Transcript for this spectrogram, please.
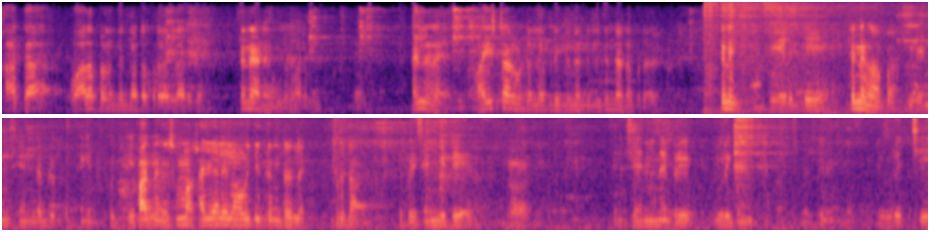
காக்கா வாழைப்பழம் திண்டாட்டப்படுற எல்லாருக்கும் திண்டாடுங்க உங்களுக்கு வாழைப்பழம். இல்லை இல்லை ஃபைவ் ஸ்டார் ஹோட்டலில் எப்படி திண்டாட்டு திண்டாட்டப்படுறாரு தின்னுங்க. எடுத்து தின்னுங்க அப்பா இது என்ன செய்யணும் இப்படி குத்தி குத்தி பார்த்துங்க சும்மா கையாலையெல்லாம் ஒழுக்கி தின்றல இப்படி தான் இப்படி செஞ்சுட்டு செய்யணும்னா இப்படி உரிக்கணும். உரிச்சு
